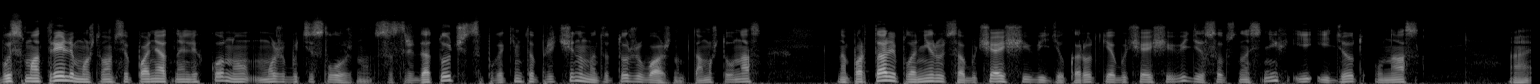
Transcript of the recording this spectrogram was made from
вы смотрели, может, вам все понятно и легко, но может быть и сложно. Сосредоточиться по каким-то причинам это тоже важно, потому что у нас на портале планируются обучающие видео. Короткие обучающие видео, собственно, с них и идет у нас а,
